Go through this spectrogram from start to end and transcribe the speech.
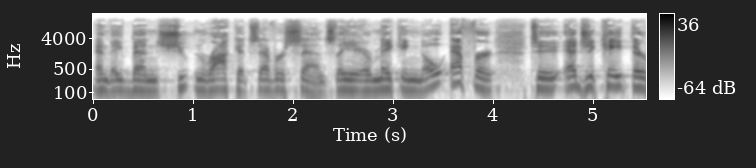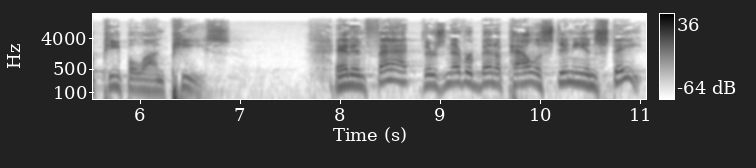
and they've been shooting rockets ever since. They are making no effort to educate their people on peace. And in fact, there's never been a Palestinian state.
